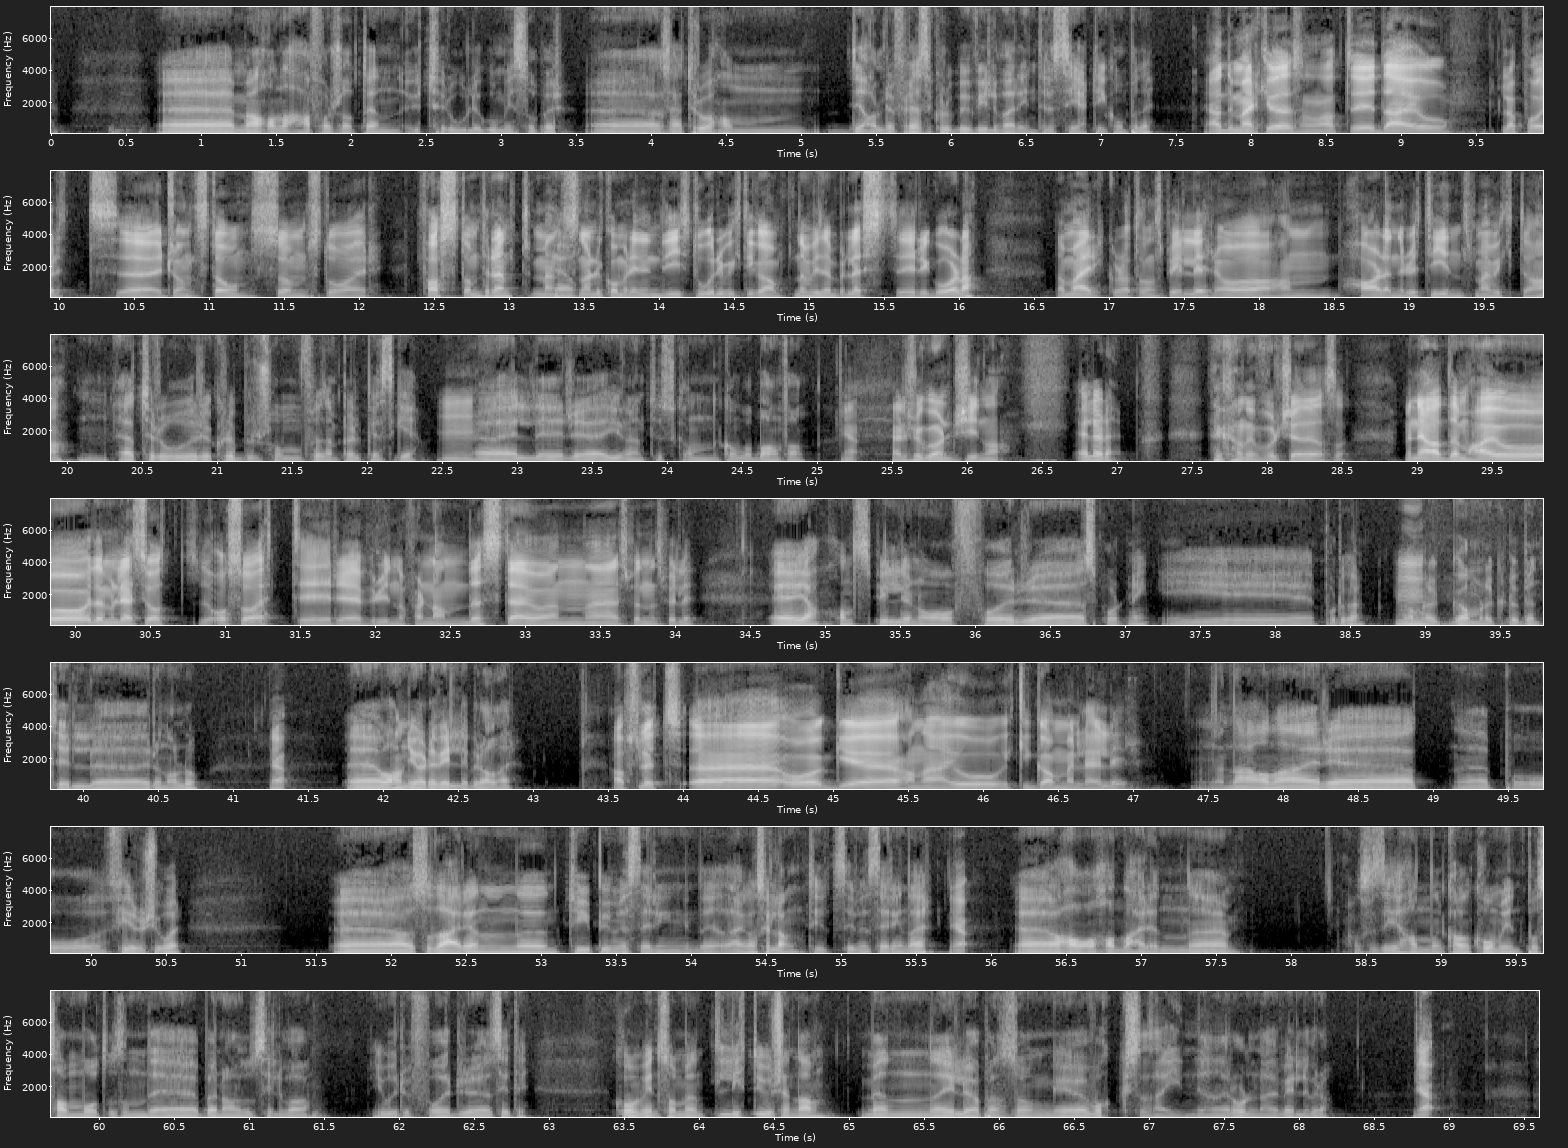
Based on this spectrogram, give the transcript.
men han er fortsatt en utrolig god midstopper. Eh, så jeg tror han De aller fleste klubber vil være interessert i Company. Ja, du merker jo det sånn at det er jo Laporte, eh, John Stone som står fast omtrent. Mens Ja. når du kommer inn i de store, viktige kampene, f.eks. Leicester i går, da, da merker du at han spiller, og han har den rutinen som er viktig å ha. Jeg tror klubber som f.eks. PSG Mm. eh, eller eh, Juventus kan komme på banen for han. Ja. Eller så går han til Kina. Eller det. Det kan jo fortsette det også. Men ja, de har jo De leser jo også etter eh, Bruno Fernandes. Det er jo en eh, spennende spiller. Eh, ja, han spiller nå for uh, Sporting i Portugal. Mm. Gamle, gamle klubben til uh, Ronaldo. Ja. Eh, og han gjør det veldig bra der. Absolutt. Eh, og han er jo ikke gammel heller. Nei, han er på 24 år. Så det er en type investering Det er en ganske langtidsinvestering der. Ja. Eh, han, han er en eh, Hva skal jeg si Han kan komme inn på samme måte som det Bernardo Silva gjorde for eh, City. Komme inn som et litt ukjent navn, men i løpet av en sesong vokse seg inn i den rollen der veldig bra.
